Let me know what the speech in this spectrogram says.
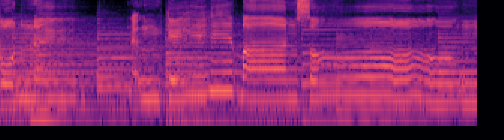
អូននៅនឹងគេបានសង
